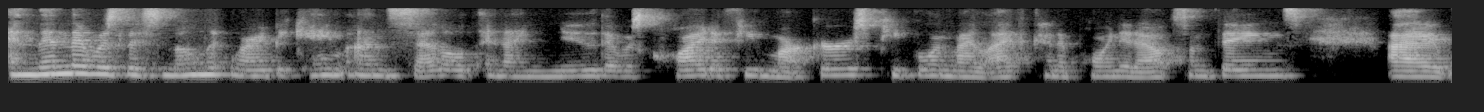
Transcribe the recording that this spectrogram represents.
And then there was this moment where I became unsettled and I knew there was quite a few markers. People in my life kind of pointed out some things. I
